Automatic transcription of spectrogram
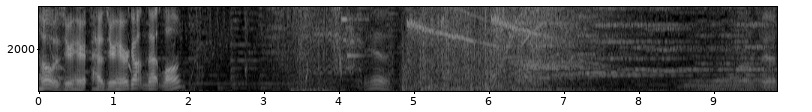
Oh, is your hair has your hair gotten that long? Yeah. Man.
